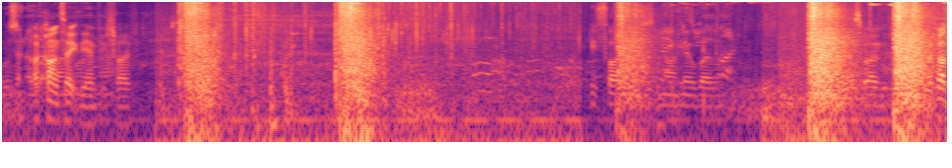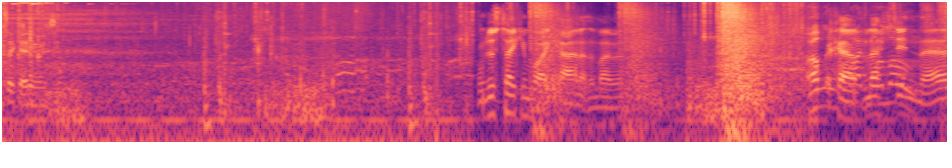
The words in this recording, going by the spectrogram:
There wasn't a I lot can't take the MP5. MP5 is 9 mil by the way. That's why I'm. I can't take it anyways. I'm just taking what I can at the moment. Okay, I've left in there.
